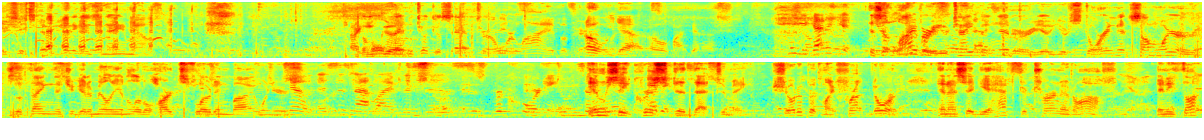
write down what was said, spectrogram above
It's just him getting his name out. Are The you whole good? thing took us after we're live, apparently. Oh, yeah. Oh, my gosh. Hey, you gotta get. Is it live or are you taping it or you- you're storing it somewhere or it's the thing that you get a million little hearts floating by when you're. No, this is not live. This is recording. So MC we Chris edit. did that to me. Showed up at my front door and I said, You have to turn it off. And he thought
